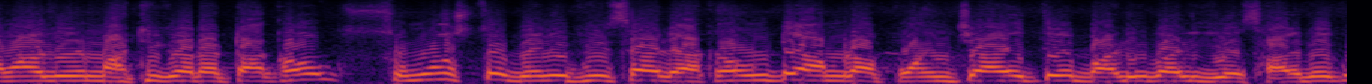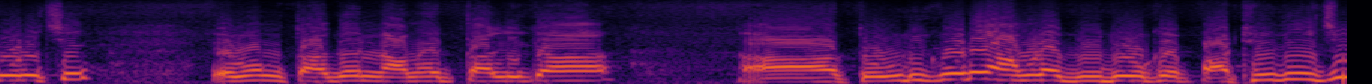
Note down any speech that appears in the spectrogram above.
আমাদের মাটি কাটা টাকা হোক, সমস্ত বেনিফিশিয়ারি অ্যাকাউন্টে আমরা পঞ্চায়েতে বাড়ি বাড়ি গিয়ে সার্ভে করেছি, এবং তাদের নামের তালিকা তৈরি করে আমরা বিডিওকে পাঠিয়ে দিয়েছি।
